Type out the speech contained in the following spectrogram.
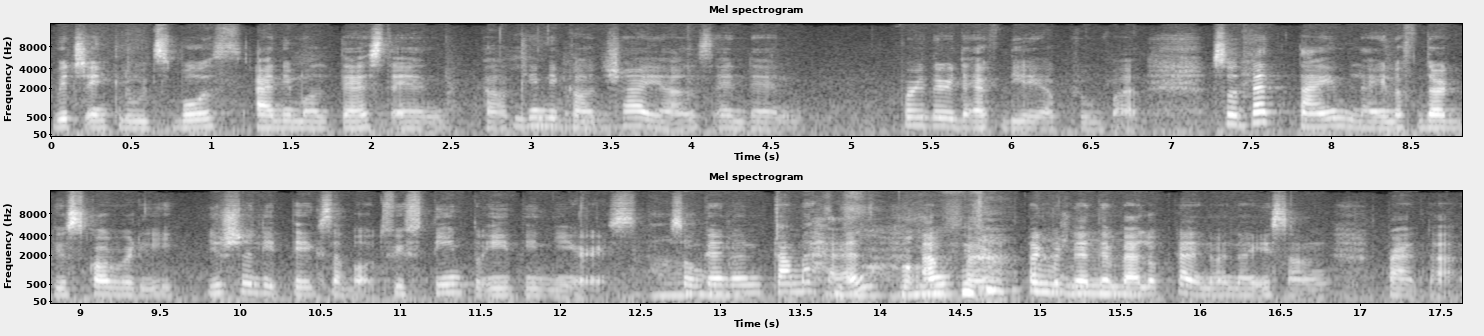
which includes both animal test and uh, clinical trials, and then further the FDA approval. So that timeline of drug discovery usually takes about 15 to 18 years. So ganun kamahal ang pag, pag develop ka no, ng isang product.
